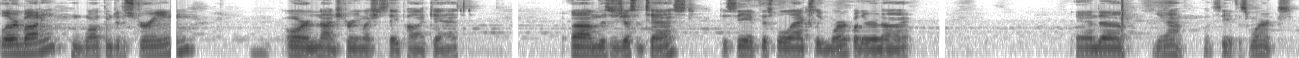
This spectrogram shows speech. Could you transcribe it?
Hello, everybody. Welcome to the stream, or not stream, I should say podcast. Um, this is just a test to see if this will actually work, whether or not. And uh, yeah, let's see if this works.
